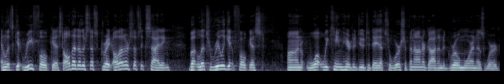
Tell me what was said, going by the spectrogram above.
and let's get refocused. All that other stuff's great, all that other stuff's exciting, but let's really get focused on what we came here to do today. That's to worship and honor God and to grow more in His word.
